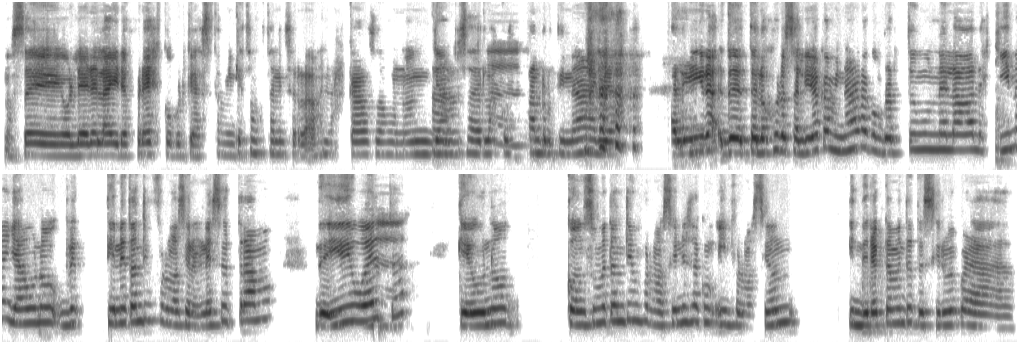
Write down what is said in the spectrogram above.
no sé, oler el aire fresco, porque a veces también que estamos tan encerrados en las casas, uno ya Mm. empieza a ver las cosas tan rutinarias. Salir, a- de- te lo juro, salir a caminar, a comprarte un helado a la esquina, ya uno ve- tiene tanta información en ese tramo de ida y vuelta que uno consume tanta información y esa información indirectamente te sirve para,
